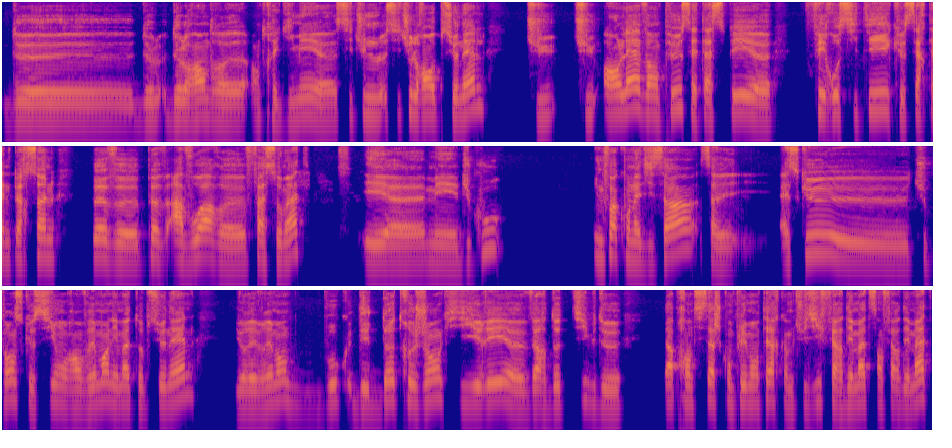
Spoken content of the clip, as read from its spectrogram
de de le rendre, heu, entre guillemets, heu, si tu le rends optionnel, tu tu enlèves un peu cet aspect, heu, férocité que certaines personnes peuvent, peuvent avoir, face aux maths et mais du coup, une fois qu'on a dit ça, ça est-ce que, tu penses que si on rend vraiment les maths optionnelles, il y aurait vraiment beaucoup d'autres gens qui iraient, heu, vers d'autres types de d'apprentissage complémentaires, comme tu dis, faire des maths sans faire des maths?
